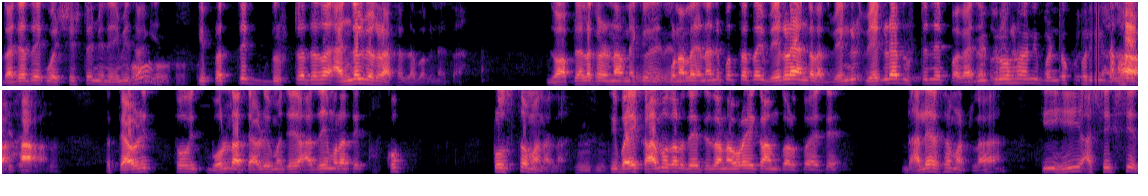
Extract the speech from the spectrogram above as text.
राजाचं एक वैशिष्ट्य मी नेहमी हो, सांगेन हो, हो. की प्रत्येक दृष्ट त्याचा अँगल वेगळा असायचा बघण्याचा जो आपल्याला कळणार नाही नाही, की नाही. कोणाला येणार नाही पण त्याचा वेगळा अँगल वेगळ्या दृष्टीने बघायचा तो विद्रोह वेगळा. आणि बंडखोरी हा, दाखवायची हा. त्याच्यातनं. तर त्यावेळी तो बोलला त्यावेळी म्हणजे आजही मला ते खूप टोचतं मनाला हम्म, हम्म. ती बाई कामं करते तिचा नवराही काम करतोय ते झाले असं म्हटला की ही अशिक्षित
